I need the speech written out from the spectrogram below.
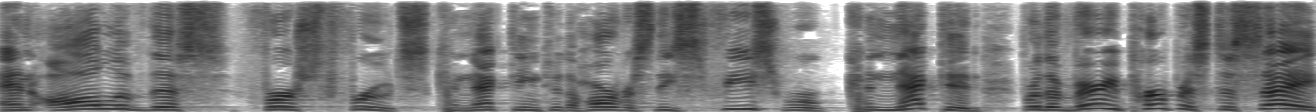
And all of this first fruits connecting to the harvest, these feasts were connected for the very purpose to say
